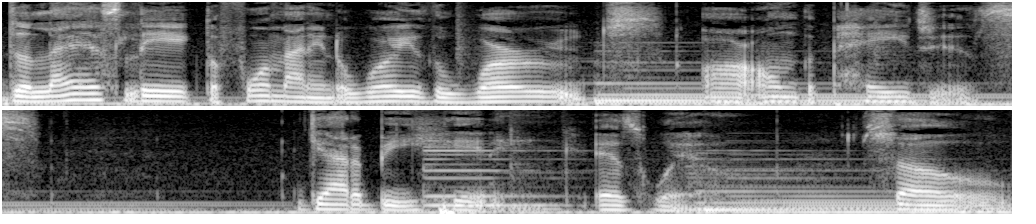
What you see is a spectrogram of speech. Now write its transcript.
the last leg, the formatting, the way the words are on the pages, gotta be hitting as well. So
